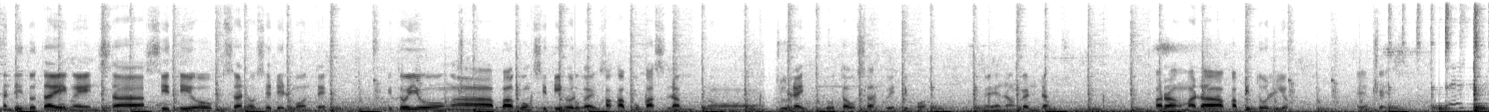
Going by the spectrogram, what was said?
Nandito tayo ngayon sa City of San Jose del Monte. Ito yung ah, bagong City Hall guys. Kakabukas lang no July 2024. Ayan, ang ganda. Parang mala Kapitolyo. Ayan guys.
